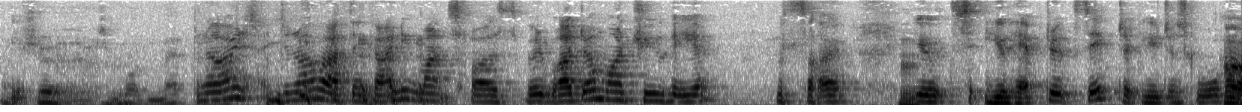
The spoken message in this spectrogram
I'm Yeah. sure there was more than that. No, you know, I think only once I was. But I don't want you here, so you you have to accept it. You just walk Hmm. Oh,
